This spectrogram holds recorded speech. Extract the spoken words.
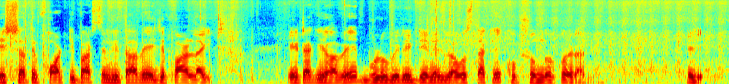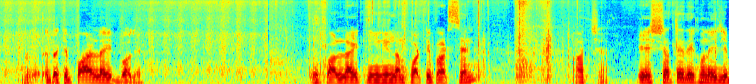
এর সাথে ফর্টি পারসেন্ট দিতে হবে এই যে পারলাইট। এটা কি হবে? ব্লুবেরির ড্রেনেজ ব্যবস্থাকে খুব সুন্দর করে রাখবে। এই যে, এটাকে পারলাইট বলে। এই পারলাইট নিয়ে নিলাম ফর্টি পারসেন্ট আচ্ছা এর সাথে দেখুন এই যে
